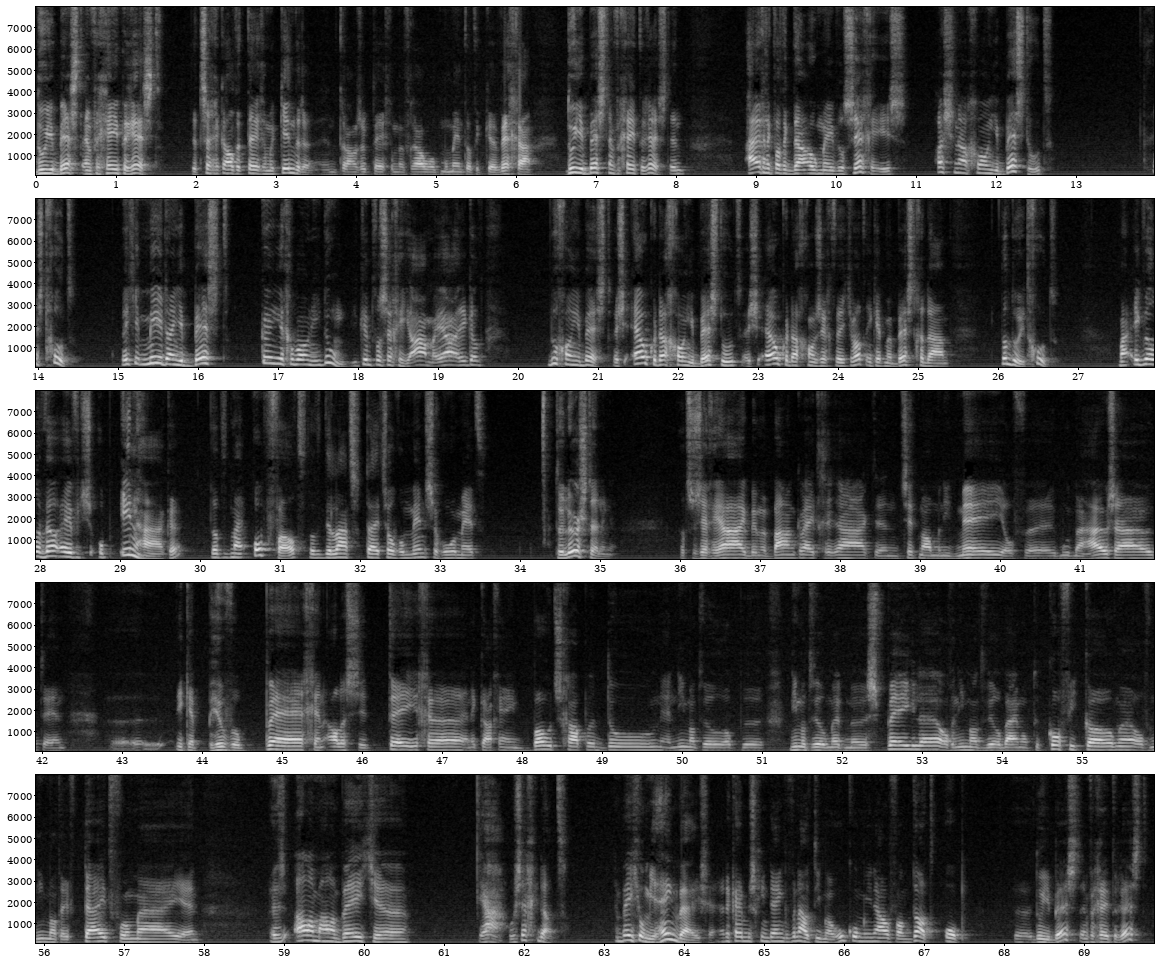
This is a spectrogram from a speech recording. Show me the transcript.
Doe je best en vergeet de rest. Dit zeg ik altijd tegen mijn kinderen. En trouwens ook tegen mijn vrouw op het moment dat ik eh, wegga. Doe je best en vergeet de rest. En eigenlijk wat ik daar ook mee wil zeggen is... Als je nou gewoon je best doet, dan is het goed. Weet je, meer dan je best kun je gewoon niet doen. Je kunt wel zeggen, ja, maar ja, ik had... Doe gewoon je best. Als je elke dag gewoon je best doet, als je elke dag gewoon zegt, weet je wat, ik heb mijn best gedaan, dan doe je het goed. Maar ik wil er wel eventjes op inhaken dat het mij opvalt dat ik de laatste tijd zoveel mensen hoor met teleurstellingen. Dat ze zeggen, ja, ik ben mijn baan kwijtgeraakt en het zit me allemaal niet mee. Of uh, ik moet mijn huis uit en uh, ik heb heel veel pech en alles zit tegen en ik kan geen boodschappen doen en niemand wil, op de, niemand wil met me spelen of niemand wil bij me op de koffie komen of niemand heeft tijd voor mij. En het is allemaal een beetje, ja, hoe zeg je dat? Een beetje om je heen wijzen. En dan kan je misschien denken van nou Timo, hoe kom je nou van dat op uh, doe je best en vergeet de rest?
